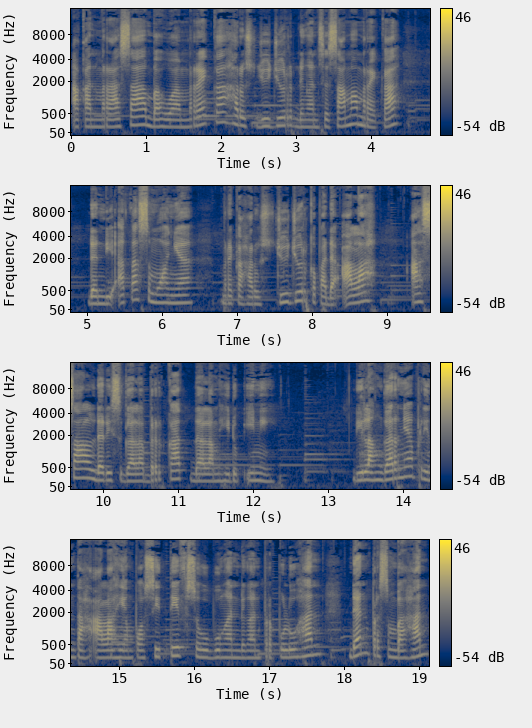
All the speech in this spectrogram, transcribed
akan merasa bahwa mereka harus jujur dengan sesama mereka, dan di atas semuanya, mereka harus jujur kepada Allah, asal dari segala berkat dalam hidup ini dilanggarnya perintah Allah yang positif sehubungan dengan perpuluhan dan persembahan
